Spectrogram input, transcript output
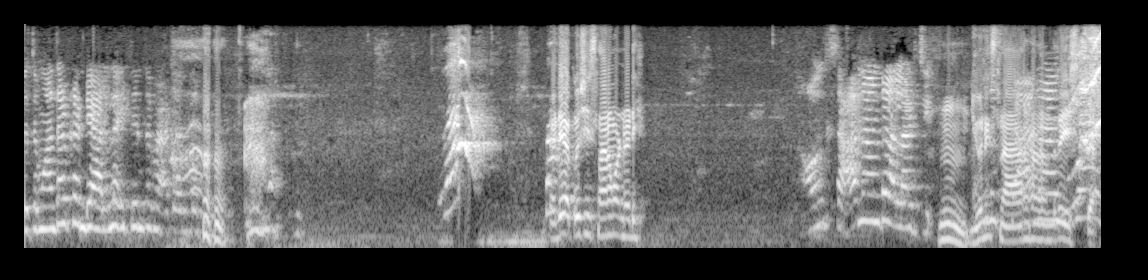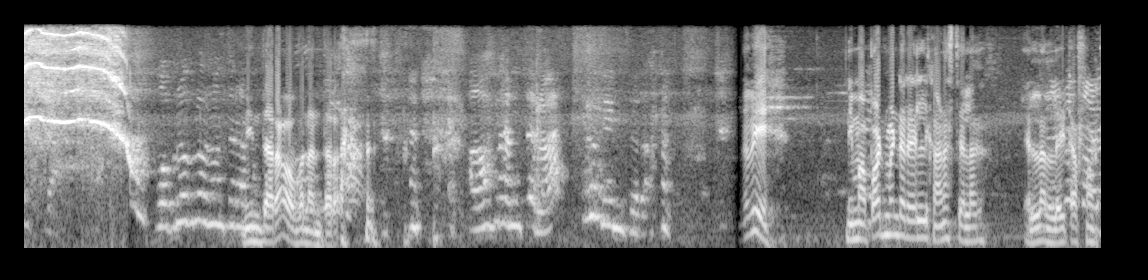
ಜೊತೆ ಮಾತಾಡ್ಕೊಂಡೆ ಅಲ್ಲ ಐತೆ ಅಂತ ಮ್ಯಾಟ್ ಅಂತ. ನಡಿಯಾ ಖುಷಿ ಸ್ನಾನ ಮಾಡಿ ನಡಿ. ಅವ್ನ್ ಸ್ನಾನ ಅಂದ್ರೆ ಅಲರ್ಜಿ. ಹ್ಮ್ ಇವನಿಗೆ ಸ್ನಾನ ಅಂದ್ರೆ ಇಷ್ಟ. ಒಬ್ರೊಬ್ರು ಒಂದೊಂಥರ ನಿಂತಾರ ಒಬ್ಬ ನಂತರ ಅವನಂತರ ನಿಂತರ ನವಿ ನಿಮ್ಮ ಅಪಾರ್ಟ್ಮೆಂಟ್ ಎಲ್ಲಿ ಕಾಣಿಸ್ತಾ ಇಲ್ಲ? ಎಲ್ಲ ಲೈಟ್ ಆಫ್ ಮಾಡಿ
